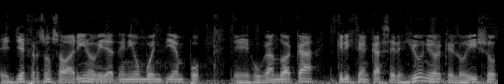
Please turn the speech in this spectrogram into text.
eh, Jefferson Sabarino, que ya tenía un buen tiempo eh, jugando acá, Cristian Cáceres Jr., que lo hizo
